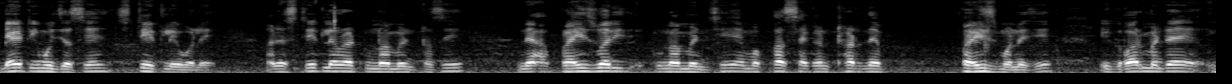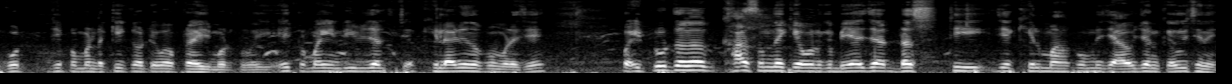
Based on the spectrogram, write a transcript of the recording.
બે ટીમો જશે સ્ટેટ લેવલે. અને સ્ટેટ લેવલે ટુર્નામેન્ટ થશે. ને આ પ્રાઇઝવાળી ટુર્નામેન્ટ છે. એમાં ફર્સ્ટ સેકન્ડ થર્ડને પ્રાઇઝ મળે છે. એ ગવર્મેન્ટે જે પ્રમાણે નક્કી કર્યું એમાં પ્રાઇઝ મળતું હોય. એ પ્રમાણે ઇન્ડિવિજ્યુઅલ ખેલાડીઓને પણ મળે છે. પણ એટલું તો ખાસ અમને કહેવાનું કે બે હજાર દસથી જે ખેલ મહાકુંભનું જે આયોજન કર્યું છે ને,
